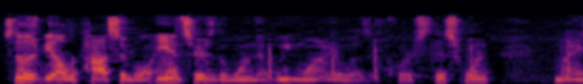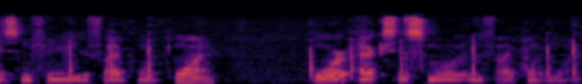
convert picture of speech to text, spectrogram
So those would be all the possible answers. The one that we wanted was, of course, this one, minus infinity to 5.1, or x is smaller than 5.1.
